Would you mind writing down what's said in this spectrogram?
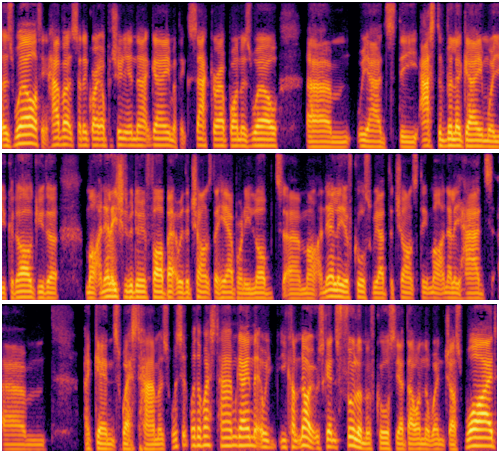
as well. I think Havertz had a great opportunity in that game. I think Saka had one as well. Um, we had the Aston Villa game where you could argue that Martinelli should been doing far better with the chance that he had when he lobbed uh, Martinelli. Of course, we had the chance think Martinelli had um, against West Ham. Was it with the West Ham game that you can't? No, it was against Fulham. Of course, he had that one that went just wide.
